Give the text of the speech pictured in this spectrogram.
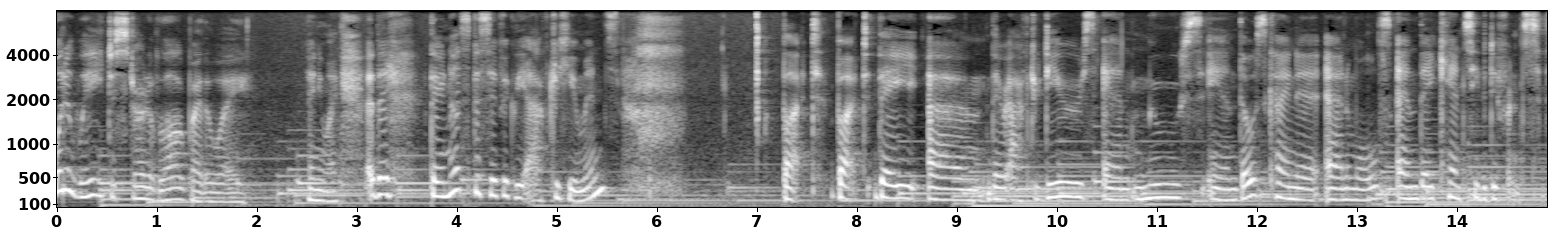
What a way to start a vlog by the way. Anyway they they're not specifically after humans but but they um, they're after deers and moose and those kind of animals and they can't see the difference.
